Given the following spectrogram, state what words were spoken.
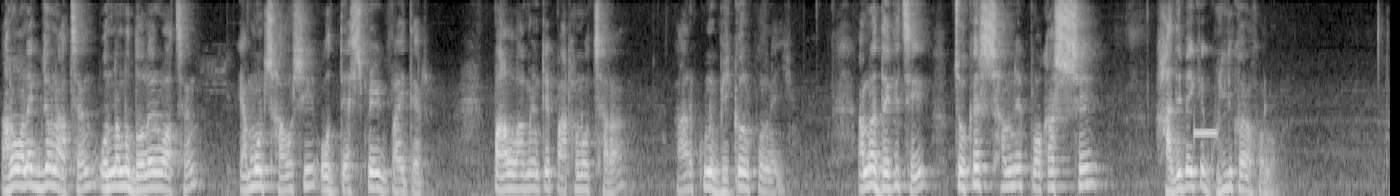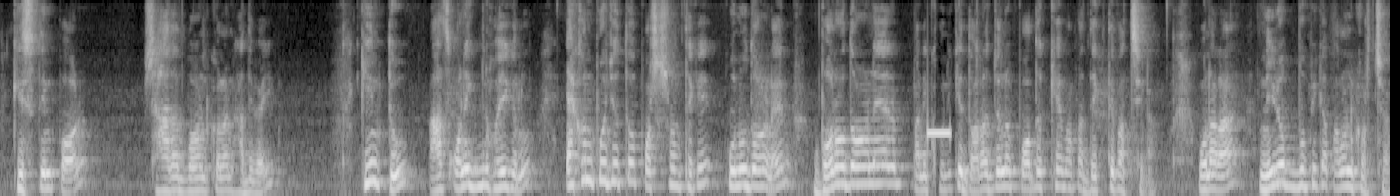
আরও অনেকজন আছেন, অন্যান্য দলেরও আছেন। এমন সাহসী ও দেশপ্রেমিক ভাইদের পার্লামেন্টে পাঠানো ছাড়া আর কোনো বিকল্প নেই। আমরা দেখেছি চোখের সামনে প্রকাশ্যে হাদিবাইকে গুলি করা হলো। কিছুদিন পর শাহাদাত বরণ করলেন হাদিবাই। কিন্তু আজ অনেক দিন হয়ে গেল, এখন পর্যন্ত প্রশাসন থেকে কোনো ধরনের বড় ধরনের মানে খুনিকে ধরার জন্য পদক্ষেপ আমরা দেখতে পাচ্ছি না। ওনারা নীরব ভূমিকা পালন করছেন।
